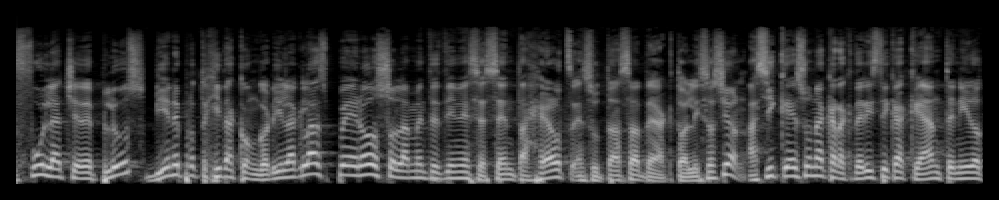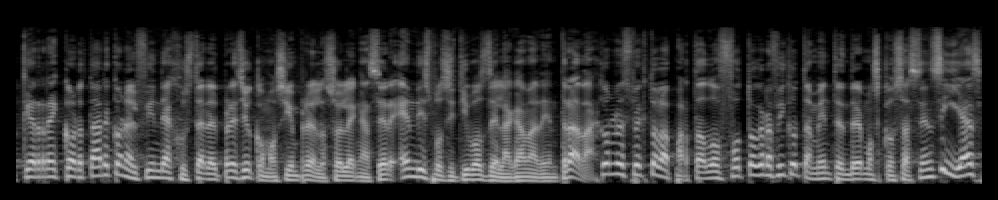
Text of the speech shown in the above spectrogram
Full HD Plus, viene protegida con Gorilla Glass, pero solamente tiene 60 Hz en su tasa de actualización. Así que es una característica que han tenido que recortar con el fin de ajustar el precio, como siempre lo suelen hacer en dispositivos de la gama de entrada. Con respecto al apartado fotográfico, también tendremos cosas sencillas.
